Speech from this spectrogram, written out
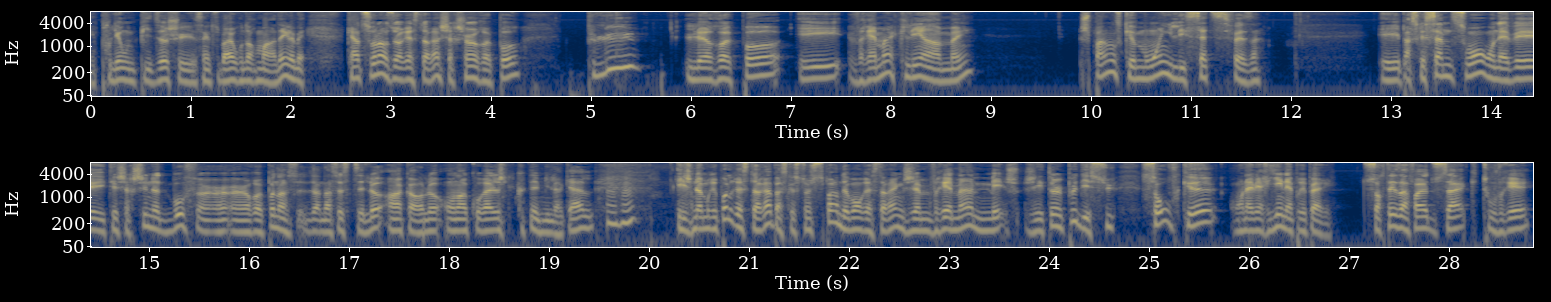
un poulet ou une pizza chez Saint-Hubert ou Normandin, là, mais quand tu vas dans un restaurant chercher un repas, plus le repas est vraiment clé en main, je pense que moins il est satisfaisant. Et parce que samedi soir, on avait été chercher notre bouffe, un, un repas dans ce, dans, dans ce style-là. Encore là, on encourage l'économie locale. Mhm. Et je n'aimerais pas le restaurant parce que c'est un super de bon restaurant que j'aime vraiment, mais j'ai été un peu déçu. Sauf que on n'avait rien à préparer. Tu sortais les affaires du sac, tu ouvrais,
